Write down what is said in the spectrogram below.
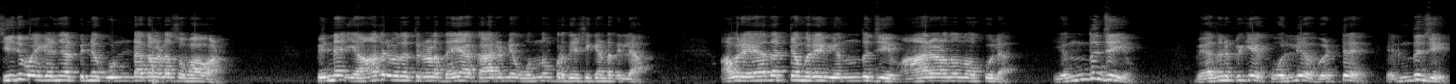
ചീഞ്ഞു പോയി കഴിഞ്ഞാൽ പിന്നെ ഗുണ്ടകളുടെ സ്വഭാവമാണ്. പിന്നെ യാതൊരു വിധത്തിലുള്ള ദയ കാരുണ്യം ഒന്നും പ്രതീക്ഷിക്കേണ്ടതില്ല. അവരേതറ്റം വരെയും എന്തും ചെയ്യും. ആരാണെന്നും നോക്കൂല. എന്തും ചെയ്യും. വേദനിപ്പിക്കുക കൊല്ലുക വെട്ട് എന്തും ചെയ്യും.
